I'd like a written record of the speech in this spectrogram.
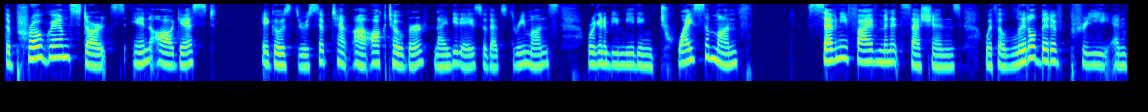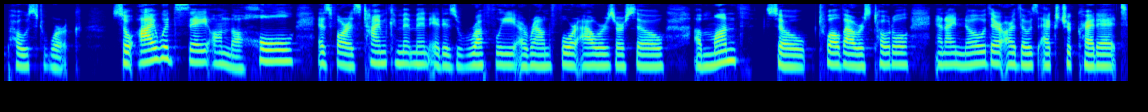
the program starts in August. It goes through September, uh, October, 90 days. So that's three months. We're going to be meeting twice a month, 75 minute sessions with a little bit of pre and post work. So I would say on the whole, as far as time commitment, it is roughly around four hours or so a month. So 12 hours total. And I know there are those extra credit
